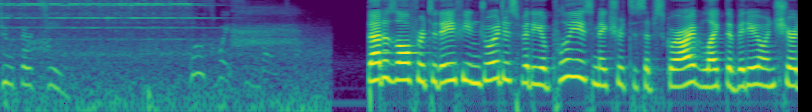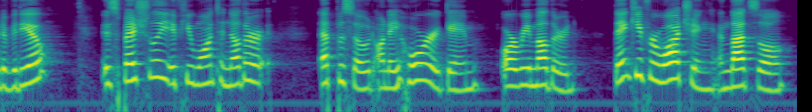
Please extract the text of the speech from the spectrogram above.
213. Who's wasting my time? That is all for today. If you enjoyed this video, please make sure to subscribe, like the video, and share the video. Especially if you want another episode on a horror game or remothered. Thank you for watching, and that's all.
